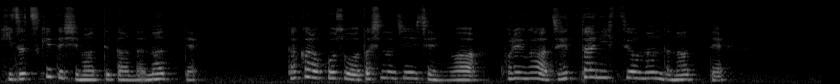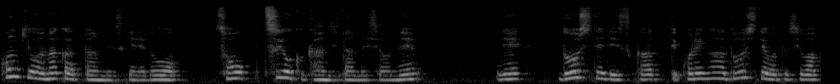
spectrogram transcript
傷つけてしまってたんだなって。だからこそ私の人生にはこれが絶対に必要なんだなって。根拠はなかったんですけれどそう強く感じたんですよね。でどうしてですかってこれがどうして私は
